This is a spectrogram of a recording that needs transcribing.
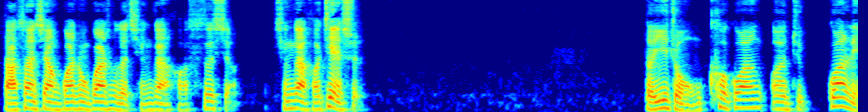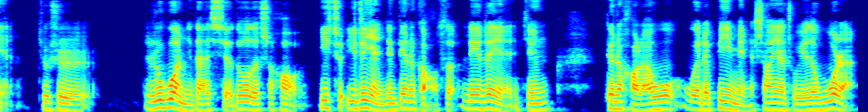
打算向观众灌输的情感和思想。情感和见识的一种客观呃就关联，就是如果你在写作的时候，一只一只眼睛盯着稿子，另一只眼睛盯着好莱坞，为了避免商业主义的污染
